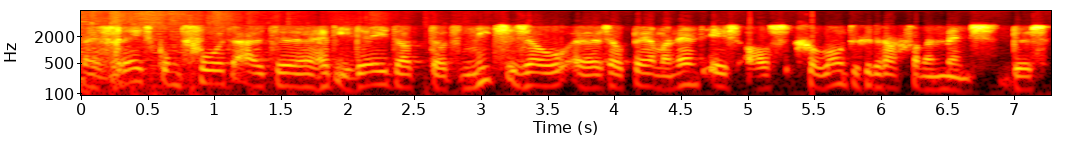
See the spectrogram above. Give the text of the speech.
Mijn vrees komt voort uit uh, het idee dat, dat niets zo, uh, zo permanent is als gewoontegedrag van een mens. Dus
